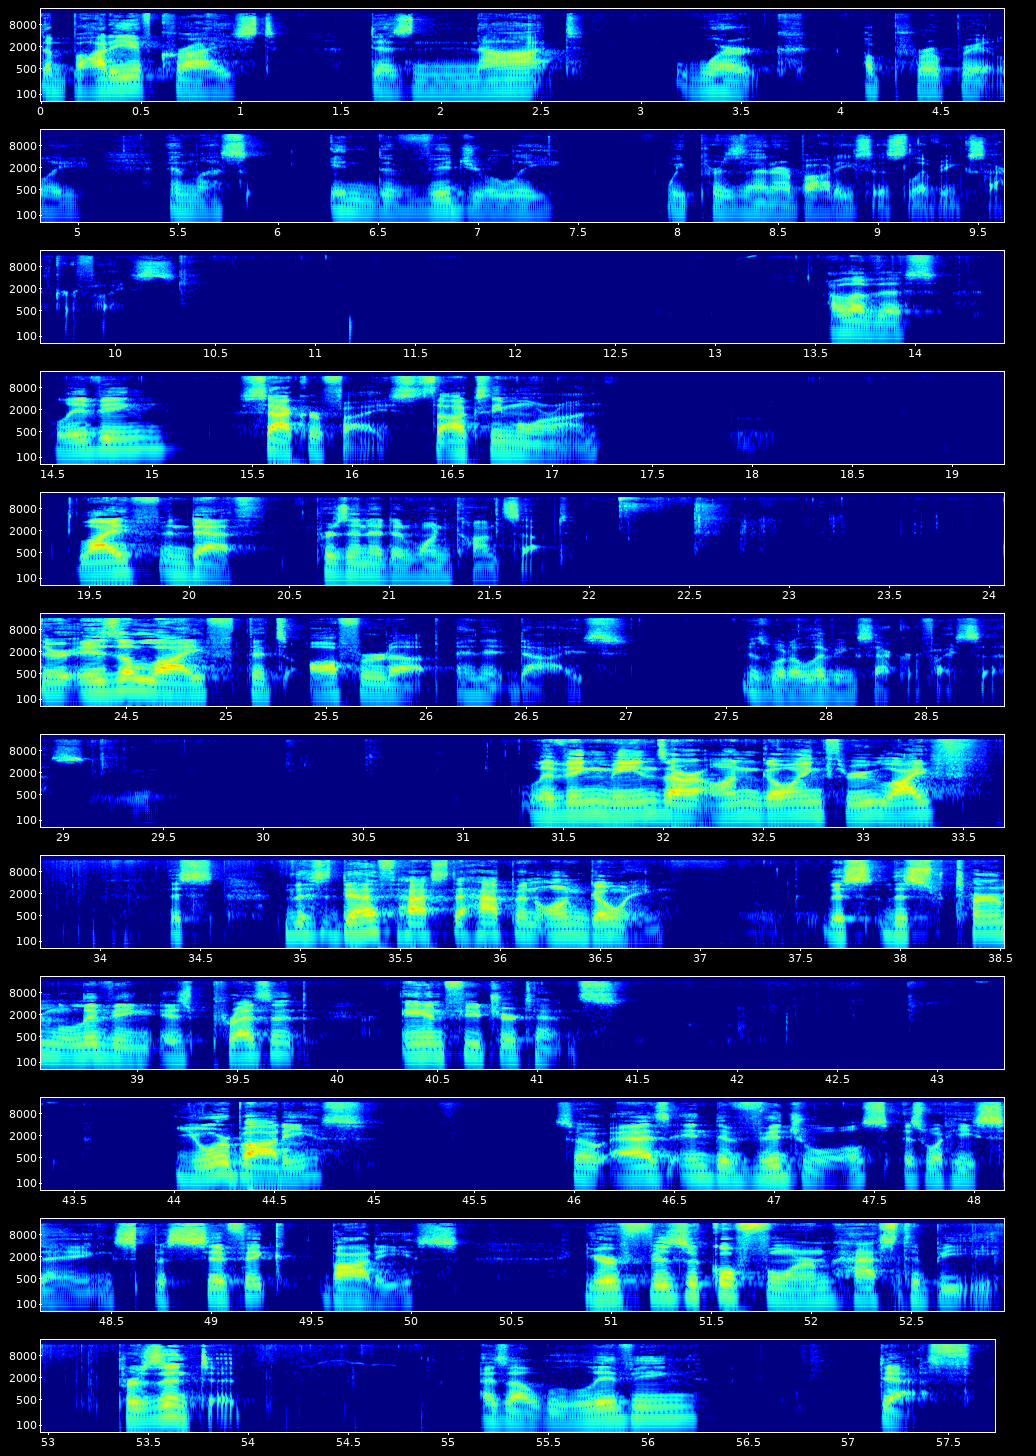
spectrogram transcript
the body of Christ does not work appropriately unless individually we present our bodies as living sacrifice. I love this. Living sacrifice. It's the oxymoron. Life and death presented in one concept. There is a life that's offered up and it dies, is what a living sacrifice says. Living means our ongoing through life. This, this death has to happen ongoing. This, this term living is present and future tense. Your bodies So, as individuals, is what he's saying, specific bodies, your physical form has to be presented as a living death.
